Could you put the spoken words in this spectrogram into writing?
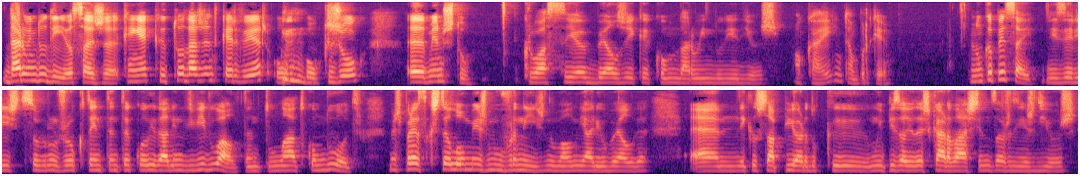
Darwin do dia, ou seja, quem é que toda a gente quer ver, ou, ou que jogo, uh, menos tu. Croácia, Bélgica, como Darwin do dia de hoje. Ok, então porquê? Nunca pensei dizer isto sobre um jogo que tem tanta qualidade individual, tanto de um lado como do outro, mas parece que estalou mesmo o verniz no balneário belga. Um, aquilo está pior do que um episódio das Kardashians aos dias de hoje.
